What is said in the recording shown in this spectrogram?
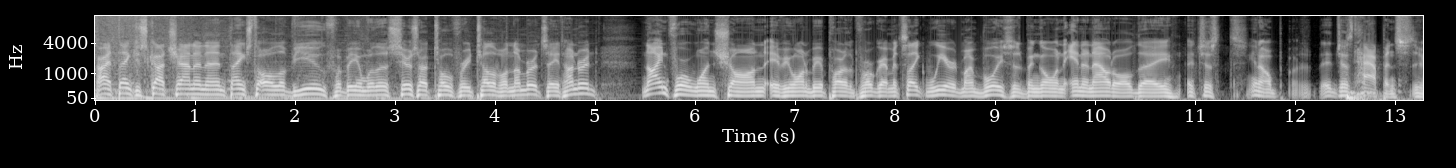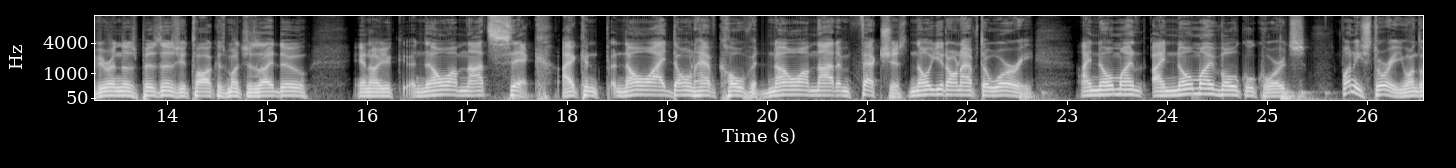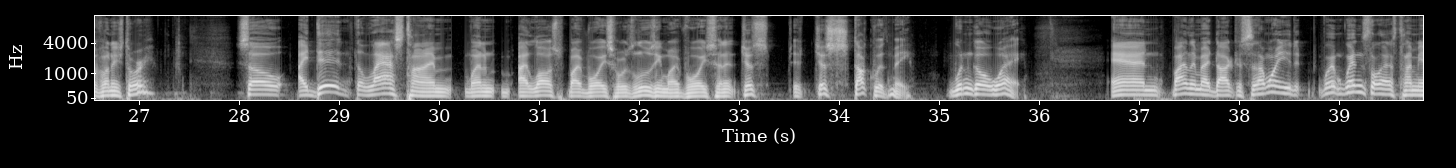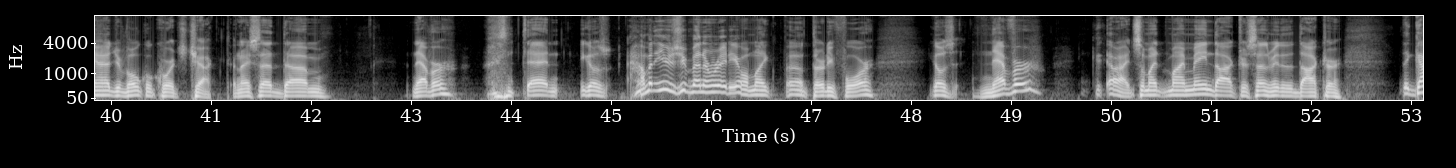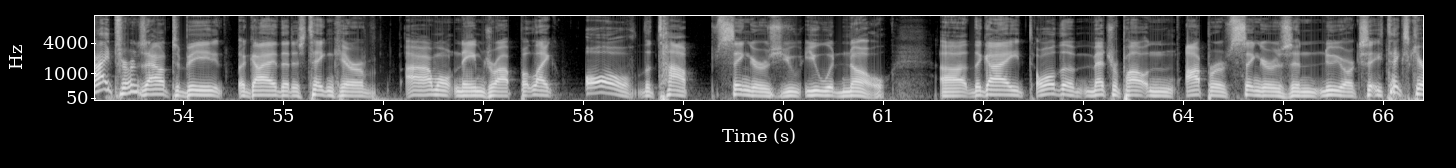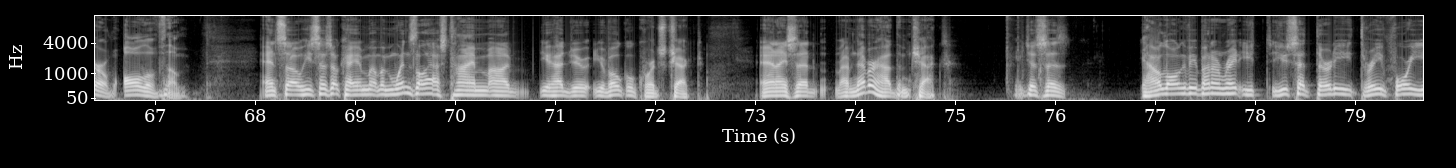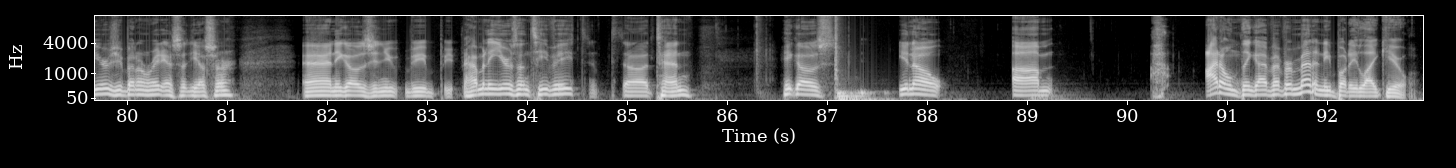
All right, thank you, Scott Shannon, and thanks to all of you for being with us. Here's our toll free telephone number it's 800 941 Sean if you want to be a part of the program. It's like weird. My voice has been going in and out all day. It just, you know, it just happens. If you're in this business, you talk as much as I do. You know, you no, I'm not sick. I can no, I don't have COVID. No, I'm not infectious. No, you don't have to worry. I know my I know my vocal cords. Funny story. You want the funny story? So I did the last time when I lost my voice or was losing my voice, and it just it just stuck with me, wouldn't go away. And finally, my doctor said, "I want you to. When, when's the last time you had your vocal cords checked?" And I said, um, "Never." and he goes, "How many years you been in radio?" I'm like, uh, "34." He goes, "Never." All right. So my my main doctor sends me to the doctor. The guy turns out to be a guy that is taking care of. I won't name drop, but like all the top singers you you would know. Uh, the guy, all the Metropolitan Opera singers in New York City, he takes care of all of them. And so he says, "Okay, and when's the last time uh, you had your, your vocal cords checked?" And I said, "I've never had them checked." He just says, "How long have you been on radio?" You, you said 33, four years you've been on radio. I said, "Yes, sir." And he goes, "And you, you how many years on TV?" Uh, Ten. He goes, "You know, um, I don't think I've ever met anybody like you."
